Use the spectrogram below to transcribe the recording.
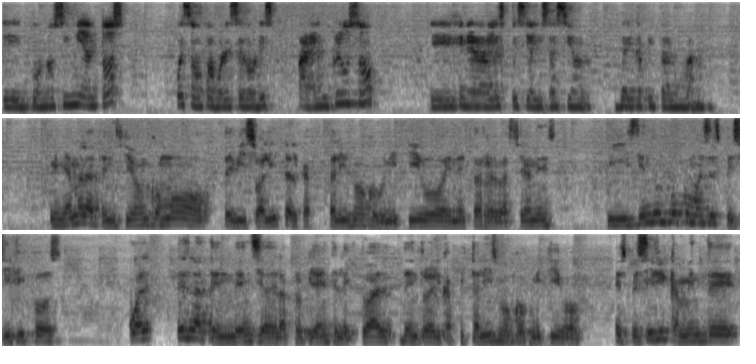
eh, conocimientos pues son favorecedores para incluso eh, generar la especialización del capital humano. Me llama la atención cómo se visualiza el capitalismo cognitivo en estas relaciones y siendo un poco más específicos, ¿cuál es la tendencia de la propiedad intelectual dentro del capitalismo cognitivo, específicamente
